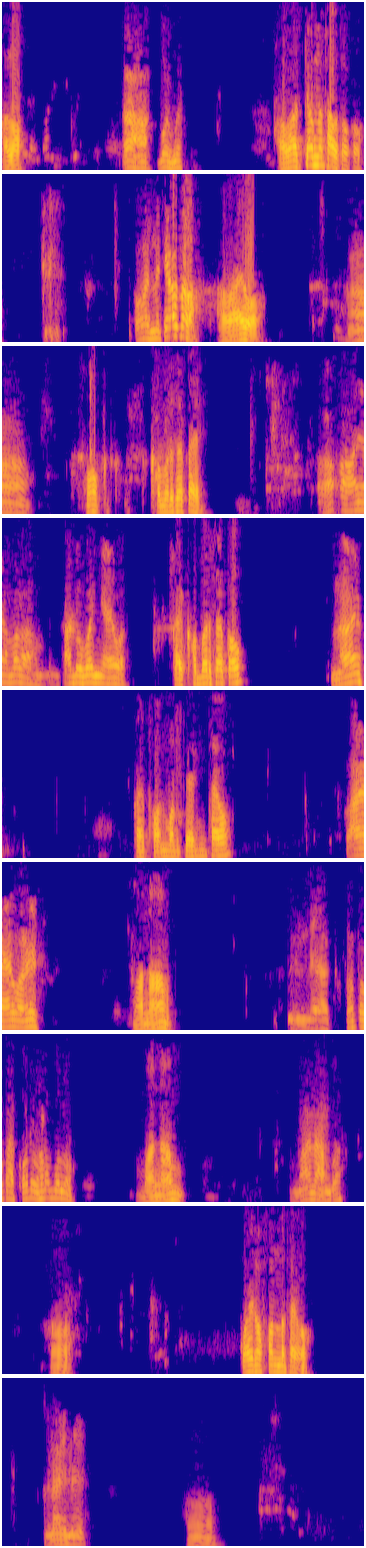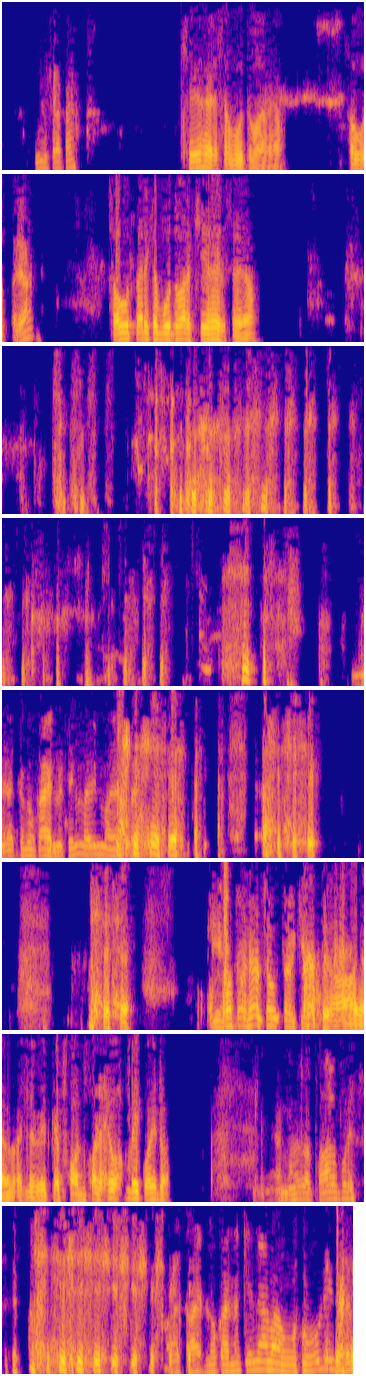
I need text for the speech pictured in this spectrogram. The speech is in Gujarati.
હલો. હા હા બોલ બોલ. અવાજ કેમ નથી આવતો કહું? અવાજ નથી આવતો? હવે આવ્યો. હા. શું ખબર છે કઈ? હા અહીંયા મારા સાડુ ભાઈ ને આવ્યો. કઈ ખબર છે કહું? ના કઈ ફોન બોન કે નહીં થયો? કાંઈ આવ્યો નહીં. મારું નામ તો તો કા કરો થોડો બોલો. મારું નામ? માં નામ બસ હા. કોઈનો ફોન ન થયો? નહીં નહીં. હા. શું છે કા? ખેર છે બુધવારે ચૌદ તારીખ. ચૌદ તારીખે બુધવાર ખેર છે એમ મેં કીધું કાંઈ નથી ને નવીનમાં એ તો છે ચૌદ તારીખે હા યાર એટલે કઈ ફોન પણ આવ્યો નહીં કોઈનો મને તો ફાળ પડે. કાંઈ કાંઈ નક્કી ના ઉડી જાય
